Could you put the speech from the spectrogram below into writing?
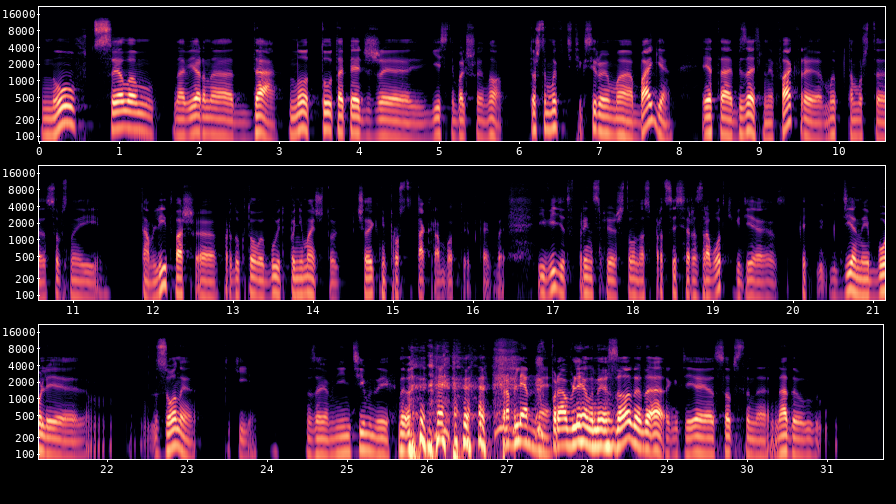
Ну, в целом, наверное, да. Но тут, опять же, есть небольшое но. То, что мы фиксируем а, баги, это обязательные факторы. Мы, потому что, собственно, и там лид ваш э, продуктовый будет понимать, что человек не просто так работает, как бы, и видит, в принципе, что у нас в процессе разработки, где, где наиболее зоны такие, назовем не интимные их, но Проблемные. проблемные зоны, да, где, собственно, надо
